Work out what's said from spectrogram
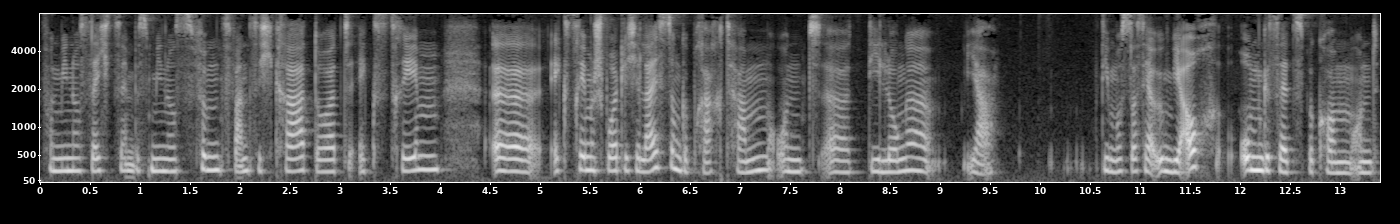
von minus 16 bis minus 25 Grad dort extrem, äh, extreme sportliche Leistung gebracht haben und äh, die Lunge, ja, die muss das ja irgendwie auch umgesetzt bekommen und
